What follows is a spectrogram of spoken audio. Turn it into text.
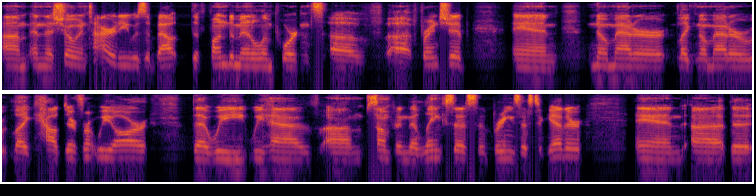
um, and the show entirety was about the fundamental importance of uh, friendship and no matter like no matter like how different we are that we we have um, something that links us that brings us together and uh, that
